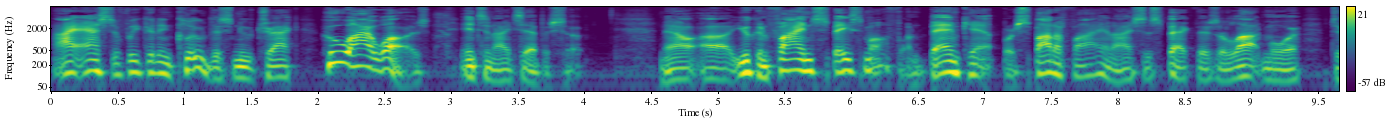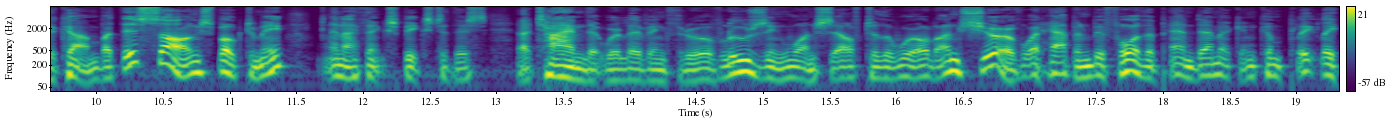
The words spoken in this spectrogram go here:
I asked if we could include this new track, Who I Was, in tonight's episode. Now, uh, you can find Space Moth on Bandcamp or Spotify, and I suspect there's a lot more to come. But this song spoke to me, and I think speaks to this uh, time that we're living through of losing oneself to the world, unsure of what happened before the pandemic, and completely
